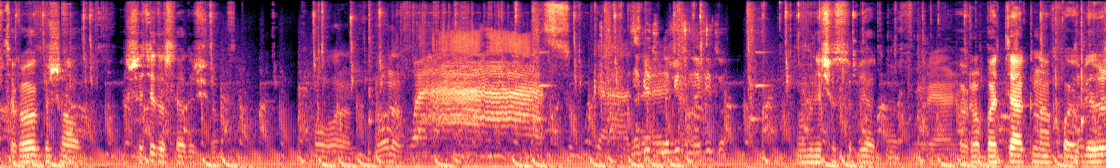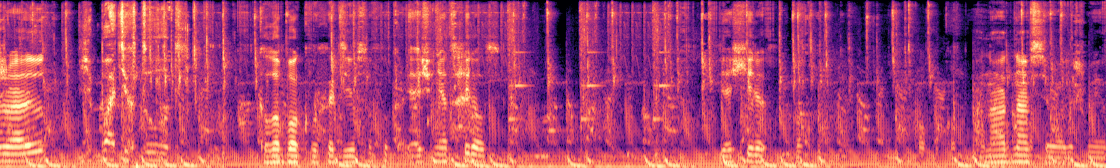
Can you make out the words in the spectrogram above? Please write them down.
Второй убежал. Пишите до следующего. о, вон он, вон он. Сука. Набиту, набиту, набиту. Он меня сейчас убьет. нахуй. Реально. Работяг нахуй убежают. Ебать их тут. Колобок выходи, сука. Я еще не отхилился. Я коп. Она одна всего лишь, мы ее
